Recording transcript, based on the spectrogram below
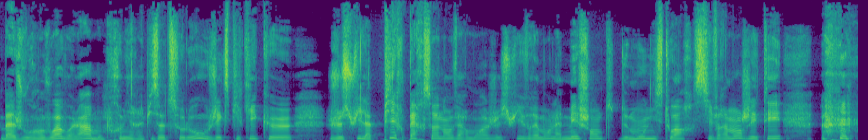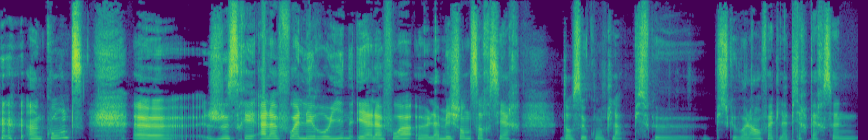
bah, je vous renvoie voilà à mon premier épisode solo où j'expliquais que je suis la pire personne envers moi, je suis vraiment la méchante de mon histoire. Si vraiment j'étais un conte, euh, je serais à la fois l'héroïne et à la fois euh, la méchante sorcière dans ce conte-là, puisque puisque voilà en fait la pire personne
